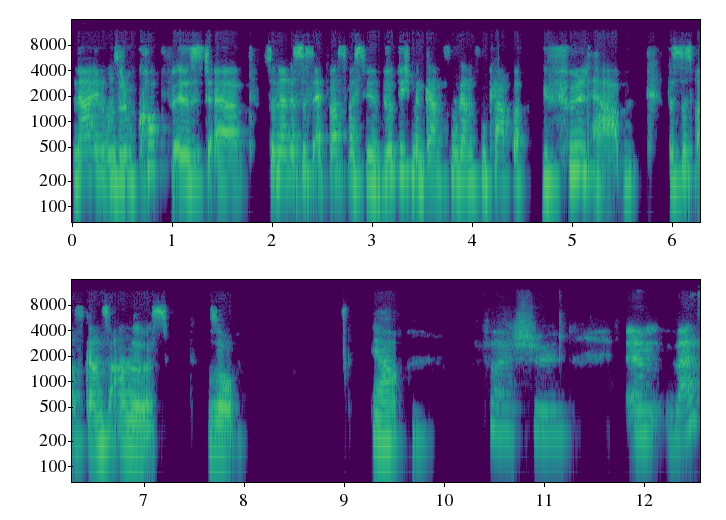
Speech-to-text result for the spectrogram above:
nah in unserem Kopf ist, äh, sondern es ist etwas, was wir wirklich mit ganzem, ganzen Körper gefühlt haben. Das ist was ganz anderes. So. Ja. Voll schön. Ähm, was,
